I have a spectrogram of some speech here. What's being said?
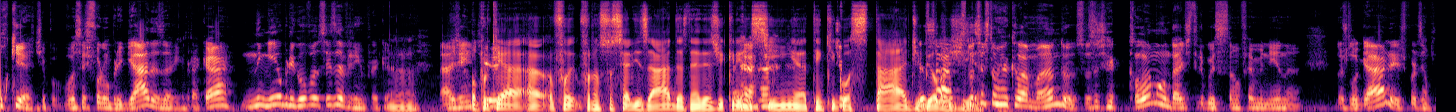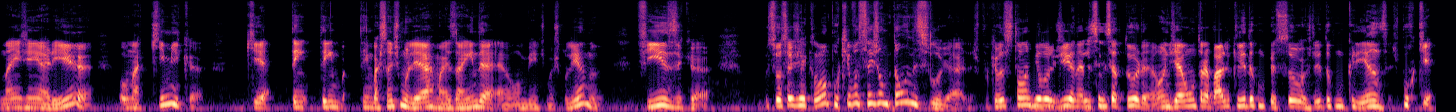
por quê? Tipo, vocês foram obrigadas a vir para cá? Ninguém obrigou vocês a virem para cá. Uhum. A gente... Ou porque a, a, foram socializadas, né? Desde criancinha, tem que tipo, gostar de exato. biologia. Se vocês estão reclamando, se vocês reclamam da distribuição feminina nos lugares, por exemplo, na engenharia ou na química, que tem, tem, tem bastante mulher, mas ainda é um ambiente masculino, física, se vocês reclamam, por que vocês não estão nesses lugares? Porque vocês estão na biologia, na licenciatura, onde é um trabalho que lida com pessoas, lida com crianças. Por quê?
